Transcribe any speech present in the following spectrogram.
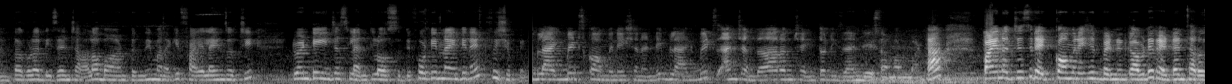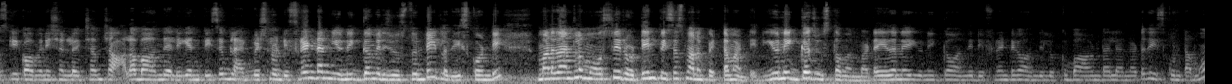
అంతా కూడా డిజైన్ చాలా బాగుంటుంది. మనకి ఫైవ్ లైన్స్ వచ్చి ట్వంటీ ఇంచెస్ లెంత్లో వస్తుంది. Fourteen ninety nine free shipping black beads combination అండి. బ్లాక్ బీట్స్ అండ్ చంద్రహారం చైన్తో డిజైన్ చేసాం అనమాట పైన వచ్చేసి రెడ్ కాంబినేషన్ పెండెంట్ కాబట్టి రెడ్ అండ్ సరోస్కి కాంబినేషన్లో ఇచ్చాం. చాలా బాగుంది ఎలిగన్ పీస్ బ్లాక్ బీట్స్లో డిఫరెంట్ అండ్ యూనిక్గా మీరు చూస్తుంటే ఇట్లా తీసుకోండి. మన దాంట్లో మోస్ట్లీ రొటీన్ పీసెస్ మనం పెట్టామండి. యూనిక్గా చూస్తాం అనమాట ఏదైనా యూనిక్గా ఉంది డిఫరెంట్గా ఉంది లుక్ బాగుండాలి అన్నట్టు తీసుకుంటాము.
